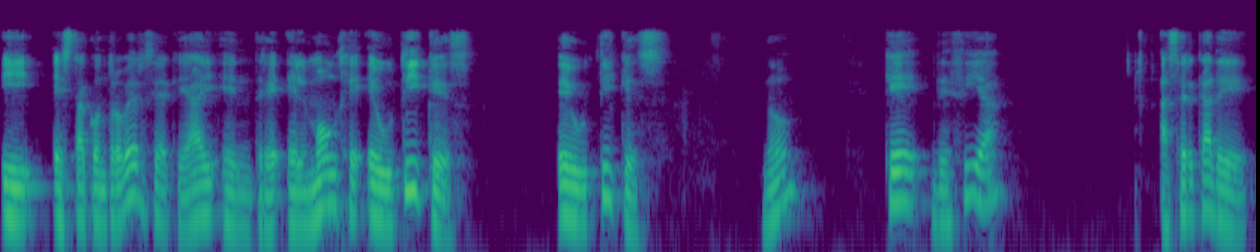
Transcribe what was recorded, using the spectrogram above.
Y esta controversia que hay entre el monje Eutiques, Eutiques ¿no? que decía acerca de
